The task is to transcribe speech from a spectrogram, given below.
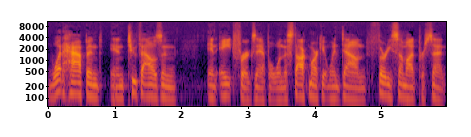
What happened in 2000? In 8, for example, when the stock market went down 30 some odd percent,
